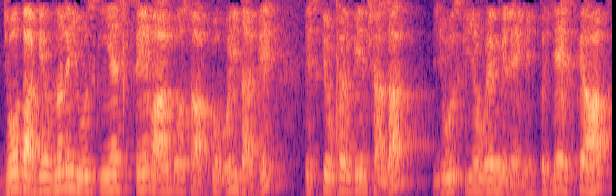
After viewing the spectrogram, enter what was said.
जो धागे उन्होंने यूज़ किए हैं सेम ऑलमोस्ट आपको वही धागे इसके ऊपर भी इनशाला यूज़ किए हुए मिलेंगे। तो ये इसके आप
